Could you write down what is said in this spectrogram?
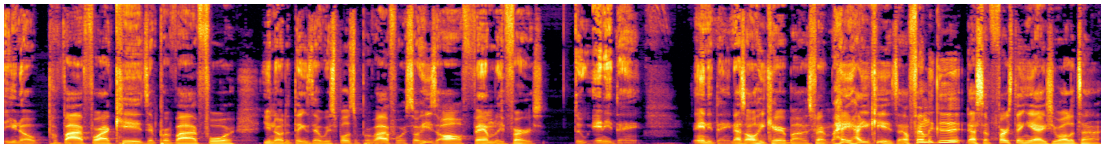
you know, provide for our kids and provide for, you know, the things that we're supposed to provide for. So he's all family first through anything. Anything. That's all he cared about is family. Hey, how your kids? Are family good? That's the first thing he asks you all the time.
